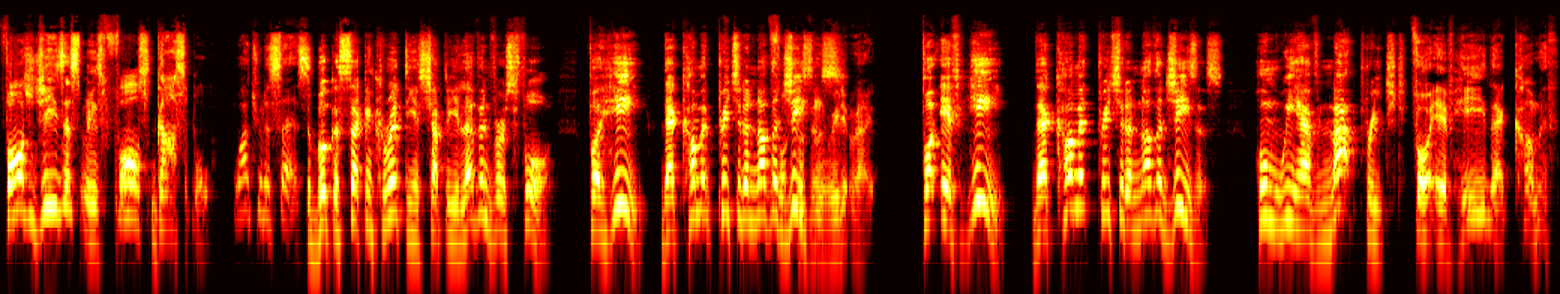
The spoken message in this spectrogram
False Jesus means false gospel. Watch what it says. The book of Second Corinthians, chapter 11, verse 4. For he that cometh preacheth another mm-hmm, Jesus. Read it right. For if he that cometh preacheth another Jesus, whom we have not preached, For if he that cometh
